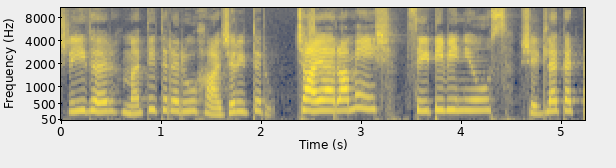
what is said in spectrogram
ಶ್ರೀಧರ್ ಮತ್ತಿತರರು ಹಾಜರಿದ್ದರು. Chaya Ramesh, CTV news, Sidlaghatta.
